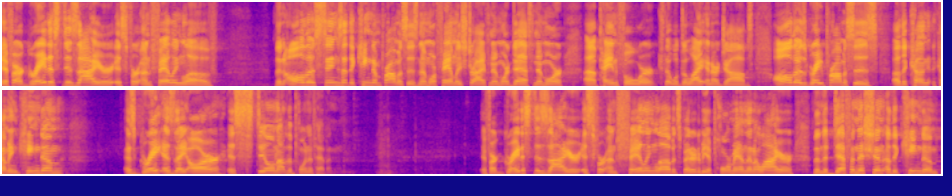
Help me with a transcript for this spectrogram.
if our greatest desire is for unfailing love, then all those things that the kingdom promises no more family strife, no more death, no more uh, painful work that will delight in our jobs all those great promises of the coming kingdom, as great as they are, is still not the point of heaven. If our greatest desire is for unfailing love, it's better to be a poor man than a liar, then the definition of the kingdom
